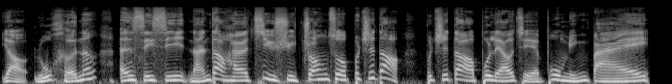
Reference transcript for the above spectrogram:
要如何呢？NCC 难道还要继续装作不知道、不知道、不了解、不明白？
